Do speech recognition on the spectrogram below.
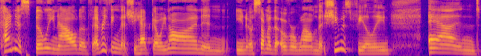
kind of spilling out of everything that she had going on and, you know, some of the overwhelm that she was feeling. And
